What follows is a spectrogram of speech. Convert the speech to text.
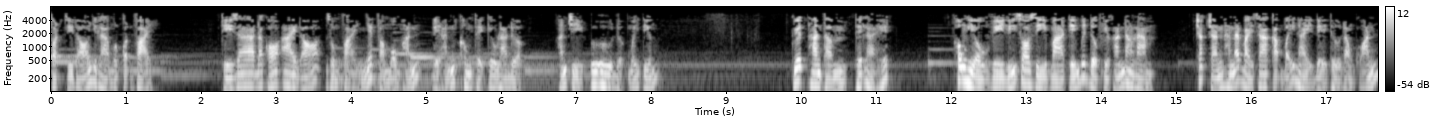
vật gì đó như là một cuộn vải. Thì ra đã có ai đó dùng vải nhét vào mồm hắn để hắn không thể kêu la được. Hắn chỉ ư ư được mấy tiếng. Quyết than thầm thế là hết. Không hiểu vì lý do gì mà Tiến biết được việc hắn đang làm. Chắc chắn hắn đã bày ra cạm bẫy này để thử lòng quán,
